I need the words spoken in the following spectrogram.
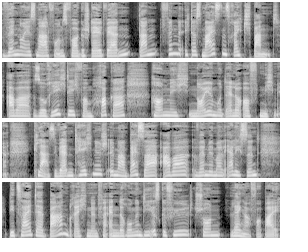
Wenn neue Smartphones vorgestellt werden, dann finde ich das meistens recht spannend. Aber so richtig vom Hocker hauen mich neue Modelle oft nicht mehr. Klar, sie werden technisch immer besser, aber wenn wir mal ehrlich sind, die Zeit der bahnbrechenden Veränderungen, die ist gefühlt schon länger vorbei.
